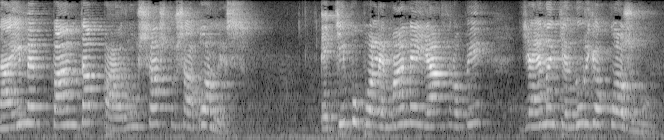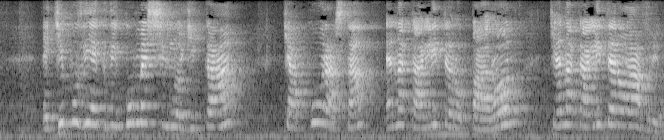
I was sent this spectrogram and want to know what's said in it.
Να είμαι πάντα παρούσα στους αγώνες. Εκεί που πολεμάνε οι άνθρωποι για έναν καινούριο κόσμο. Εκεί που διεκδικούμε συλλογικά και ακούραστα ένα καλύτερο παρόν και ένα καλύτερο αύριο.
